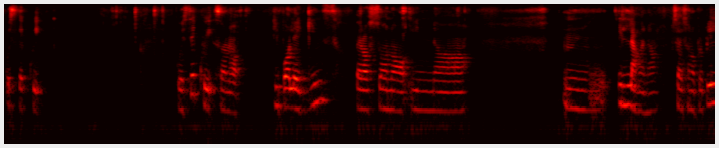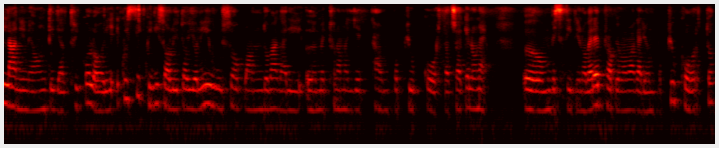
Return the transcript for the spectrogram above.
queste qui, queste qui sono tipo leggings, però sono in, uh, in lana, cioè sono proprio in lana, ne ho anche di altri colori. E questi qui di solito io li uso quando magari uh, metto una maglietta un po' più corta, cioè che non è uh, un vestitino vero e proprio ma magari un po' più corto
